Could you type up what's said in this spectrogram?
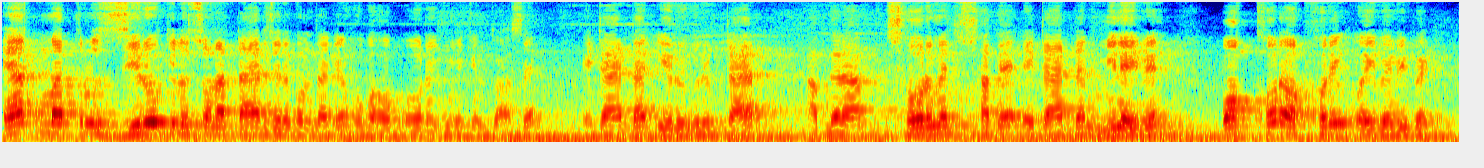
একমাত্র জিরো কিলো চলার টায়ার যেরকম থাকে হুবাহুব ওরকমই কিন্তু আছে। এই টায়ারটা ইউরোগ্রিপ টায়ার। আপনারা শোরুমের সাথে এই টায়ারটা মিলাইবেন, অক্ষরে অক্ষরেই ওইভাবেই পাইবেন।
